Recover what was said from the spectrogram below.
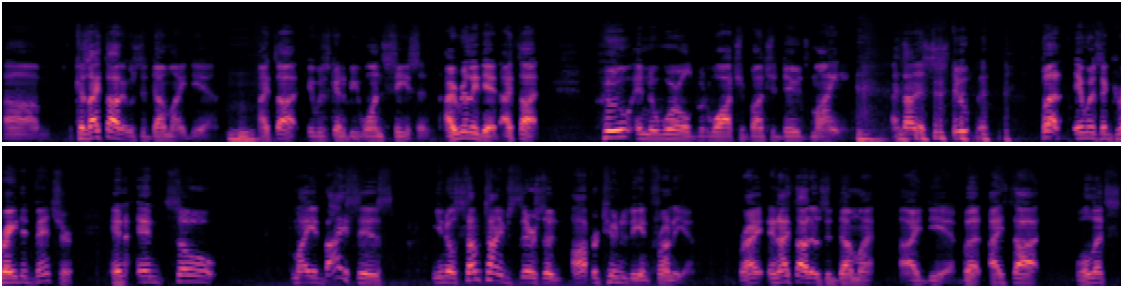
because um, I thought it was a dumb idea. Mm-hmm. I thought it was going to be one season. I really did. I thought, who in the world would watch a bunch of dudes mining? I thought it's stupid, but it was a great adventure. And and so my advice is you know, sometimes there's an opportunity in front of you, right? And I thought it was a dumb idea, but I thought, well, let's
